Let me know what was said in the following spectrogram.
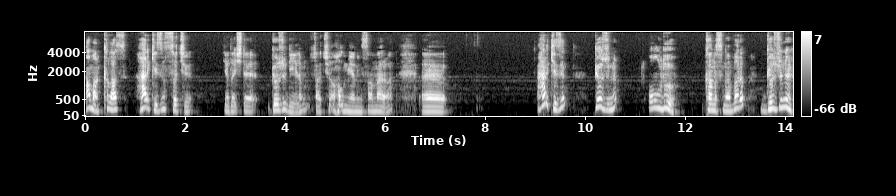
Ama class herkesin saçı ya da işte gözü diyelim. Saçı olmayan insanlar var. Ee, herkesin gözünün olduğu kanısına varıp gözünü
